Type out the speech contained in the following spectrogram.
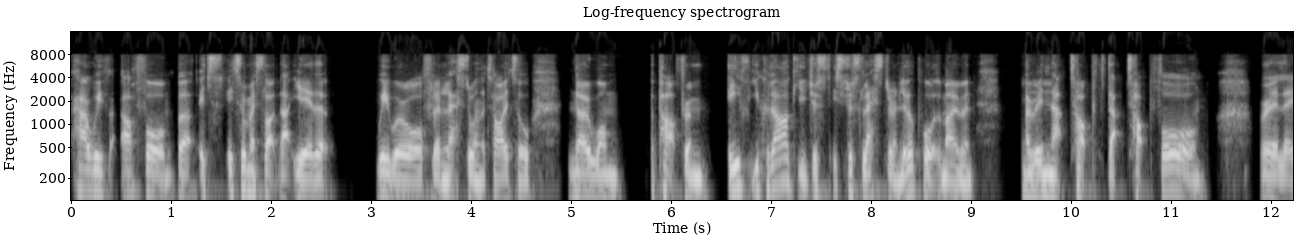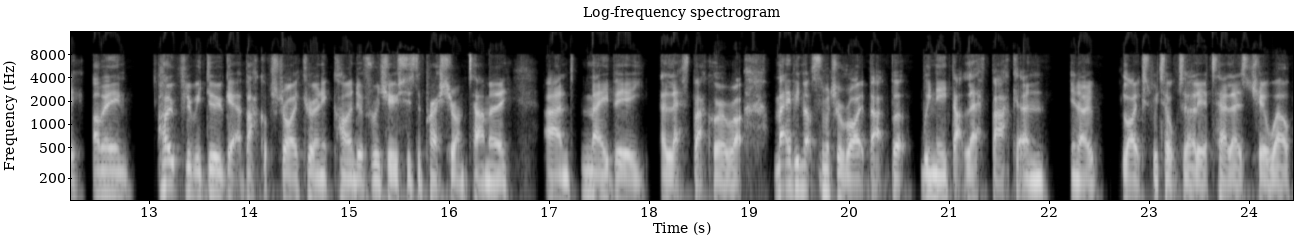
how we've our form, but it's it's almost like that year that we were awful and Leicester won the title. No one apart from Eve, you could argue just it's just Leicester and Liverpool at the moment are in mm. that top that top form. Really, I mean, hopefully we do get a backup striker and it kind of reduces the pressure on Tammy and maybe a left back or a right, maybe not so much a right back, but we need that left back and you know, like we talked earlier, Telles, Chilwell,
